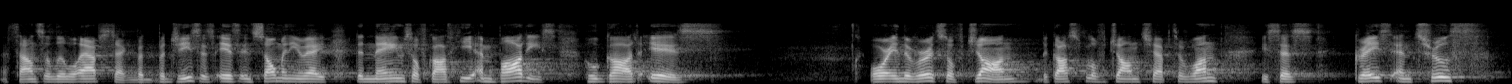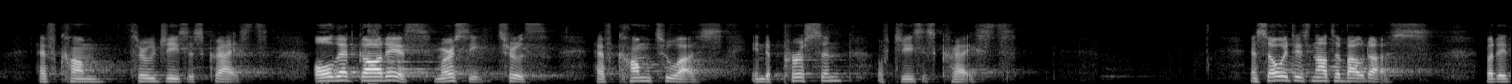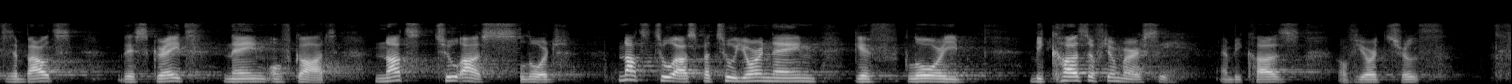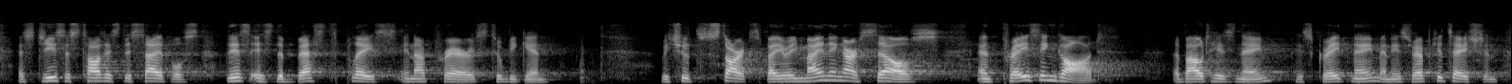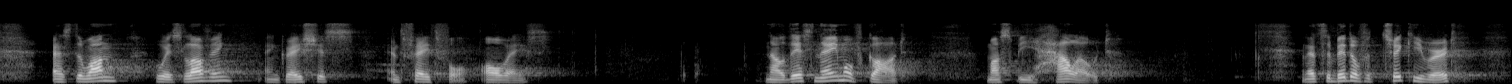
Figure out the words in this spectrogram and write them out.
That sounds a little abstract, but, but Jesus is in so many ways the names of God. He embodies who God is. Or in the words of John, the Gospel of John, chapter 1, he says, Grace and truth have come through Jesus Christ. All that God is, mercy, truth, have come to us in the person of Jesus Christ. And so it is not about us, but it is about this great name of God. Not to us, Lord, not to us, but to your name give glory because of your mercy and because of your truth. As Jesus taught his disciples, this is the best place in our prayers to begin. We should start by reminding ourselves and praising God about his name, his great name, and his reputation as the one who is loving and gracious and faithful always. Now, this name of God must be hallowed. And that's a bit of a tricky word.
